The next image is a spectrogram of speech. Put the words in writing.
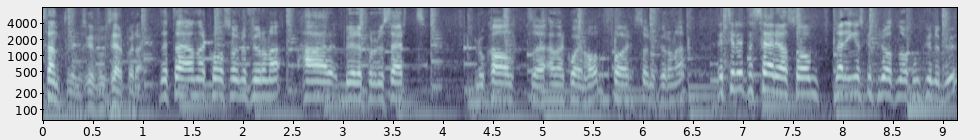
Sentrum skal vi fokusere på i dag. Dette er NRK Sogn og Fjordane. Her blir det produsert lokalt eh, NRK-innhold for Sogn og Fjordane. I tillegg til serier som Der ingen skulle tro at noen kunne bo.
